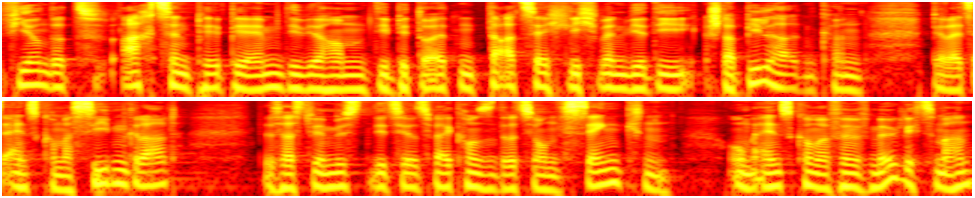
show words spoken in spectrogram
418 ppm, die wir haben, die bedeuten tatsächlich, wenn wir die stabil halten können, bereits 1,7 Grad. Das heißt, wir müssten die CO2-Konzentration senken um 1,5 möglich zu machen.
